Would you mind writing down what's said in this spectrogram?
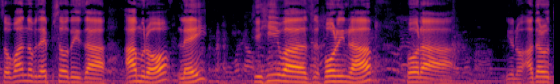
So one of the episode is uh, Amuro Lei. He, he was fall in love for uh, you know adult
